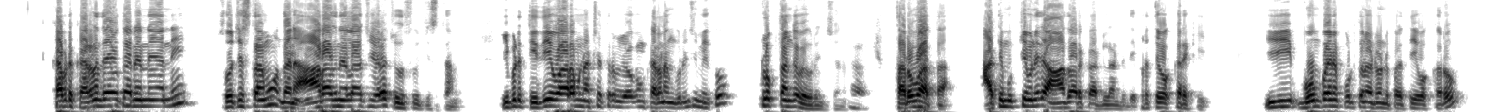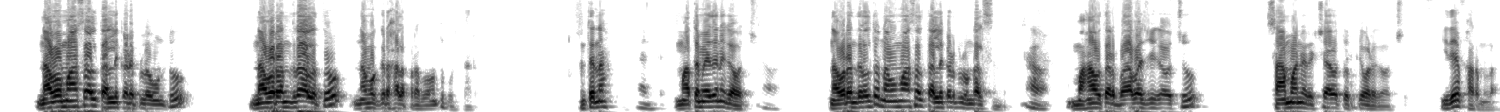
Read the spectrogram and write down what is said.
కాబట్టి కరణదేవత నిర్ణయాన్ని సూచిస్తాము దాని ఆరాధన ఎలా చేయాలో చూ సూచిస్తాము. ఇప్పుడు తిథి వారం నక్షత్రం యోగం కరణం గురించి మీకు క్లుప్తంగా వివరించాను. తరువాత అతి ముఖ్యమైనది ఆధార్ కార్డు లాంటిది ప్రతి ఒక్కరికి. ఈ భూమిపైన పుడుతున్నటువంటి ప్రతి ఒక్కరూ నవమాసాలు తల్లి కడుపులో ఉంటూ నవరంధ్రాలతో నవగ్రహాల ప్రభావంతో పుడతారు. అంతేనా? అంతే. మతం ఏదైనా కావచ్చు. నవరంధ్రాలతో నవమాసాలు తల్లి కడుపులు ఉండాల్సిందే. మహావతార బాబాజీ కావచ్చు సామాన్య రిక్షా తొక్కేవాడు కావచ్చు. ఇదే ఫార్ములా.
